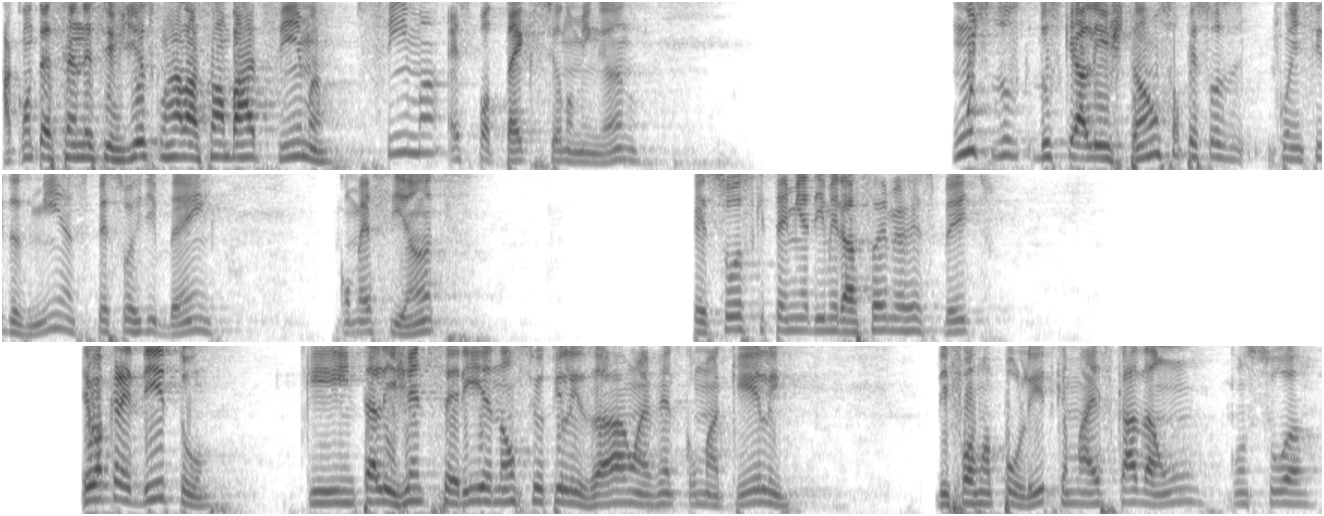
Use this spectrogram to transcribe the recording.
acontecendo esses dias com relação à Barra de Cima. Cima Expotex, se eu não me engano. Muitos dos, dos, que ali estão são pessoas conhecidas minhas, pessoas de bem, comerciantes, pessoas que têm minha admiração e meu respeito. Eu acredito que inteligente seria não se utilizar um evento como aquele de forma política, mas cada um com sua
